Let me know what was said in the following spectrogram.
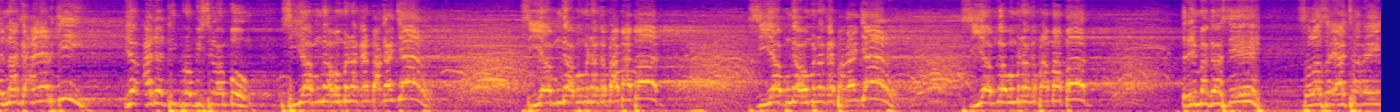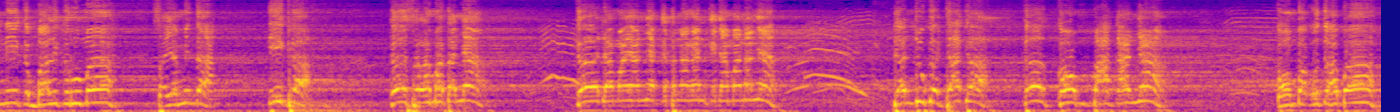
tenaga energi yang ada di Provinsi Lampung. Siap nggak memenangkan Pak Ganjar? Siap nggak memenangkan Pak Mahfud? Siap nggak memenangkan Pak Ganjar? Siap nggak memenangkan Pak Mahfud? Terima kasih. Selesai acara ini kembali ke rumah. Saya minta tiga keselamatannya, kedamaiannya, ketenangan, kenyamanannya, dan juga jaga kekompakannya. Kompak untuk apa?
